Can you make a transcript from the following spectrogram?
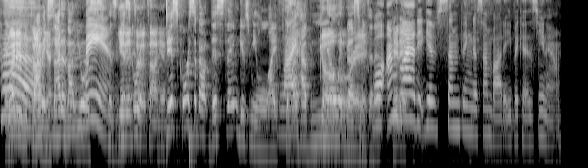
what is it, Tanya? I'm excited about yours. Man. 'cause Get into discourse- it, Tanya. Discourse about this thing gives me life because I have Go no investment it. in Well, it. Well, I'm Hit it. glad it. gives something to somebody because, you know.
